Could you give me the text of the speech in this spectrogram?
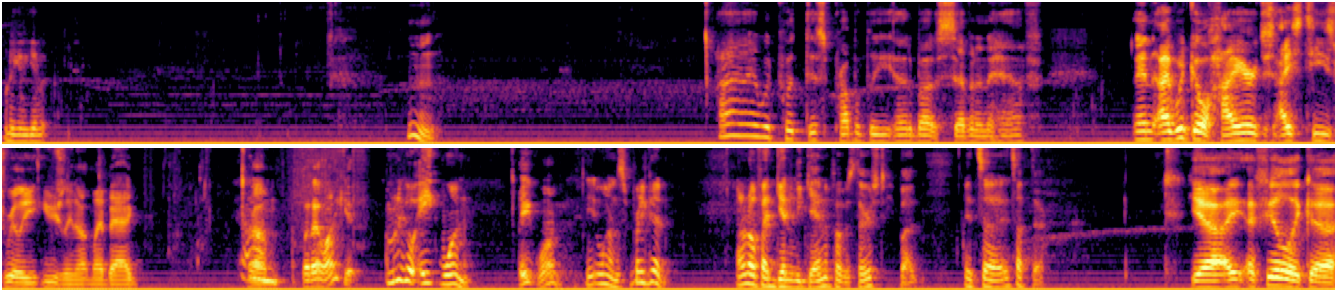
What are you gonna give it? hmm. I would put this probably at about a seven and a half. And I would go higher. Just iced tea's really usually not my bag. Um, Um, but I like it. I'm gonna go eight one. Eight one. Eight one is pretty good. I don't know if I'd get it again if I was thirsty, but it's uh it's up there. Yeah, I, I feel like uh,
